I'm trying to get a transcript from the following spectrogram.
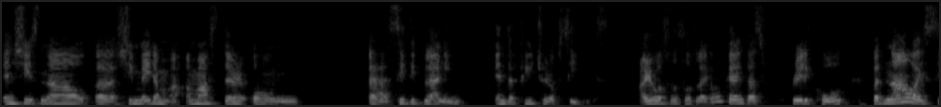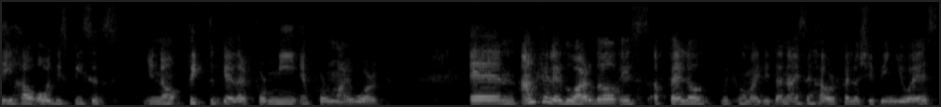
And she's now, uh, she made a, a master on uh, city planning and the future of cities. I also thought like, okay, that's really cool. But now I see how all these pieces, you know, fit together for me and for my work. And Angel Eduardo is a fellow with whom I did an Eisenhower Fellowship in US,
